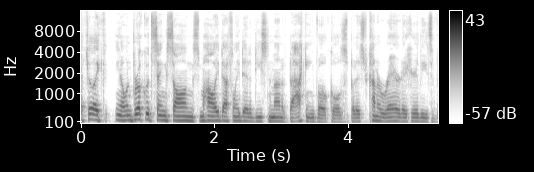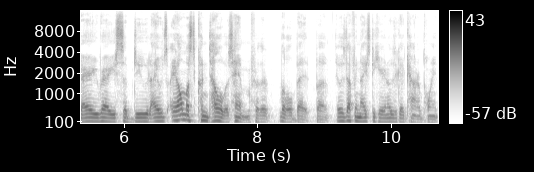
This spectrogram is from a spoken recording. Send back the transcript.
I feel like, you know, when Brook would sing songs, Mihali definitely did a decent amount of backing vocals, but it's kind of rare to hear these very, very subdued. I was I almost couldn't tell it was him for the little bit, but it was definitely nice to hear and it was a good counterpoint.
